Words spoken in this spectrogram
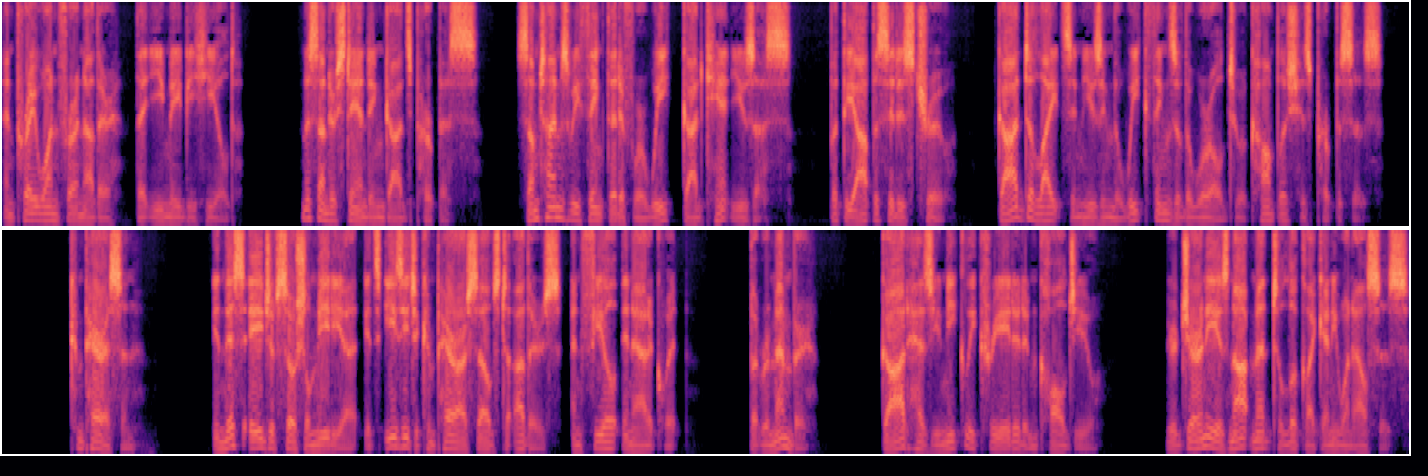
and pray one for another that ye may be healed misunderstanding God's purpose. Sometimes we think that if we're weak, God can't use us. But the opposite is true. God delights in using the weak things of the world to accomplish his purposes. Comparison. In this age of social media, it's easy to compare ourselves to others and feel inadequate. But remember, God has uniquely created and called you. Your journey is not meant to look like anyone else's.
